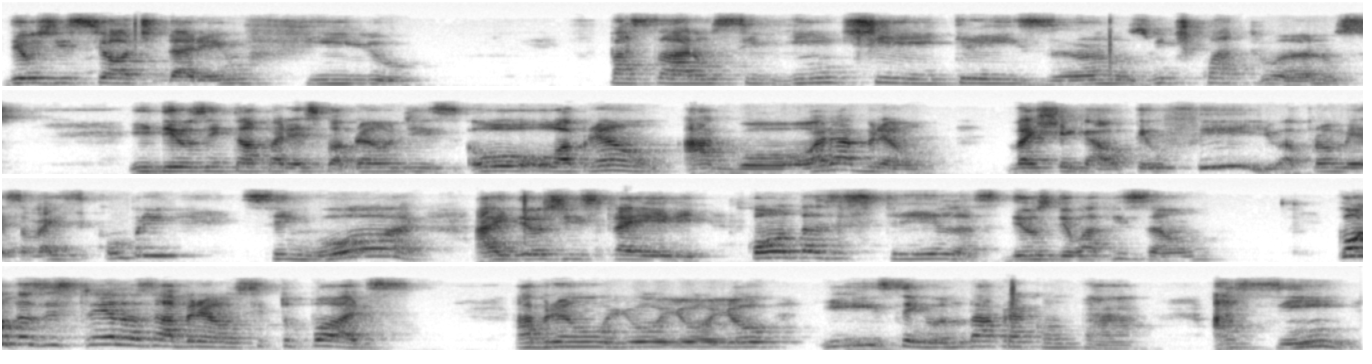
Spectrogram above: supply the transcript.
Deus disse: Ó, oh, te darei um filho. Passaram-se 23 anos, 24 anos. E Deus então aparece para Abraão e diz: Ô, oh, oh, Abraão, agora, Abraão, vai chegar o teu filho, a promessa vai se cumprir. Senhor, aí Deus diz para ele: conta as estrelas. Deus deu a visão. Conta as estrelas, Abraão, se tu podes. Abraão olhou, olhou, olhou. Ih, Senhor, não dá para contar. Assim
